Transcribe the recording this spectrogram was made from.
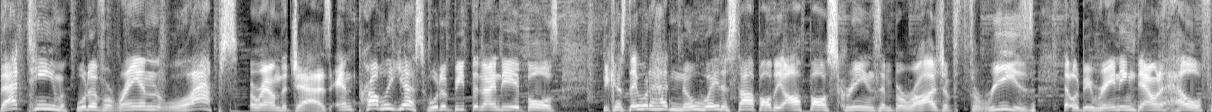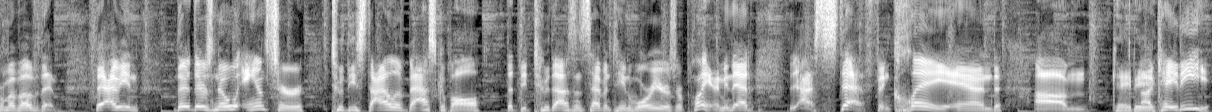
that team would have ran laps around the Jazz and probably, yes, would have beat the 98 Bulls because they would have had no way to stop all the off ball screens and barrage of threes that would be raining down hell from above them. I mean, there, there's no answer to the style of basketball that the 2017 Warriors were playing. I mean, they had uh, Steph and Clay and um, KD. uh, KD,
